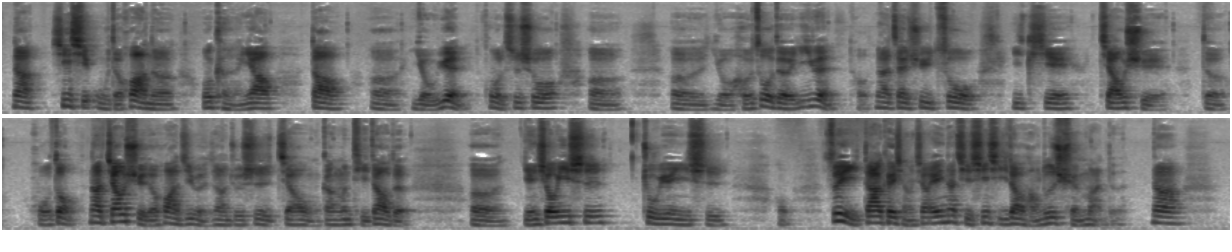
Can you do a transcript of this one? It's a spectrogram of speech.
那星期五的话呢，我可能要到呃有院，或者是说呃呃有合作的医院，哦，那再去做一些教学。的活动，那教学的话，基本上就是教我们刚刚提到的，呃，研修医师、住院医师，哦，所以大家可以想象，哎，那其实星期一到好像都是全满的。那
